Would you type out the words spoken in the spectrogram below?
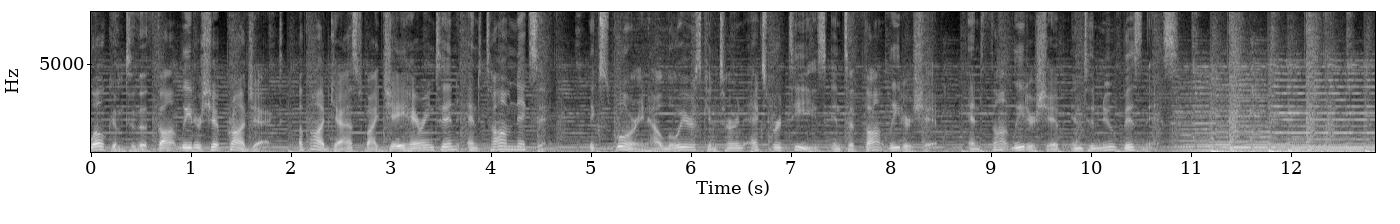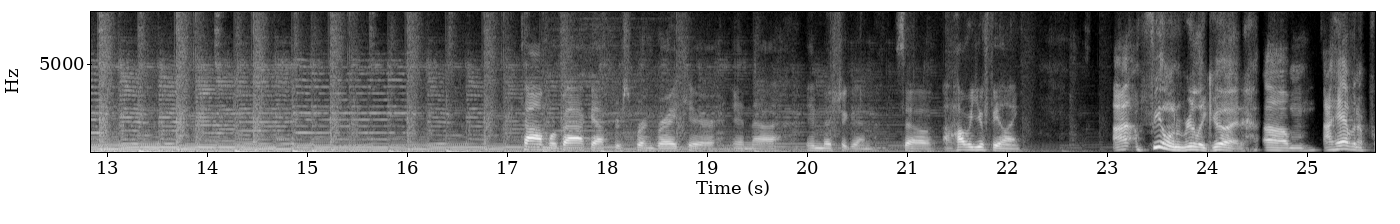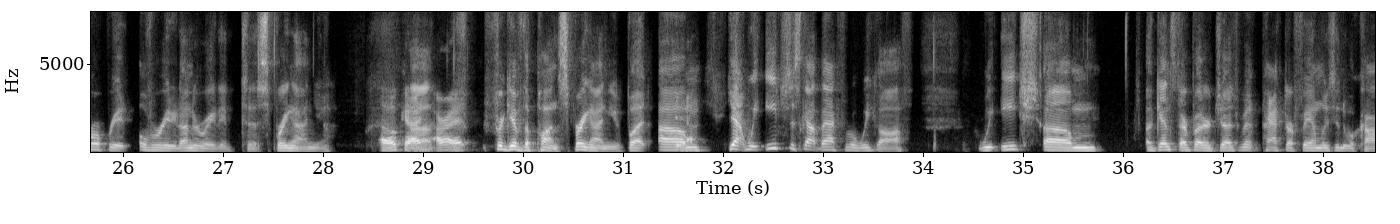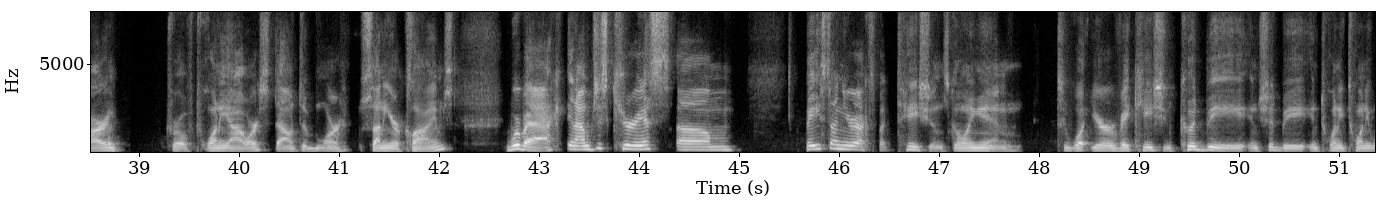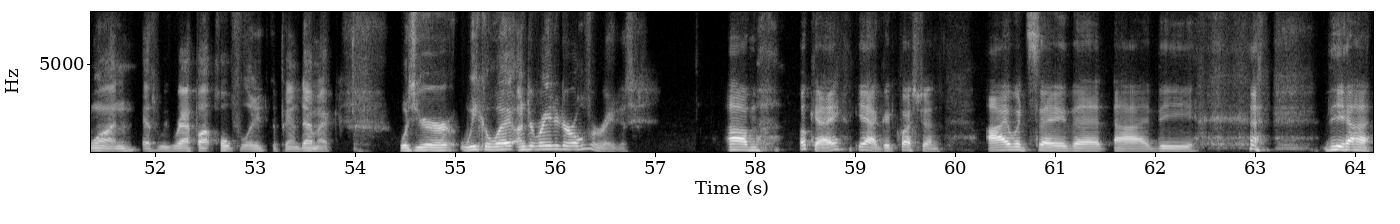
Welcome to the Thought Leadership Project, a podcast by Jay Harrington and Tom Nixon, exploring how lawyers can turn expertise into thought leadership and thought leadership into new business. Tom, we're back after spring break here in uh, in Michigan. So, uh, how are you feeling? I'm feeling really good. Um, I have an appropriate overrated, underrated to spring on you. Okay, uh, all right. F- forgive the pun, spring on you. But um, yeah. yeah. we each just got back from a week off. We each, um, against our better judgment, packed our families into a car and drove 20 hours down to more sunnier climes. We're back, and I'm just curious. Um, based on your expectations going in to what your vacation could be and should be in 2021 as we wrap up hopefully the pandemic was your week away underrated or overrated um okay yeah good question i would say that uh the the uh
